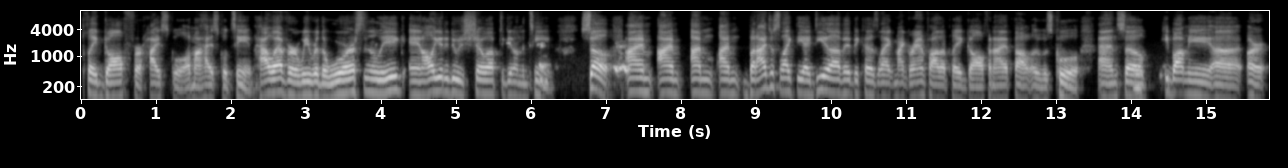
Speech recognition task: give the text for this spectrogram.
played golf for high school on my high school team. However, we were the worst in the league, and all you had to do is show up to get on the team. So I'm I'm I'm I'm, but I just like the idea of it because like my grandfather played golf, and I thought it was cool, and so he bought me uh or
